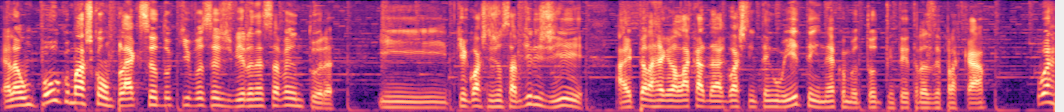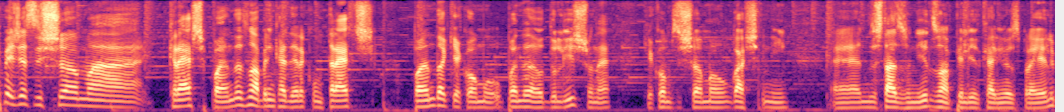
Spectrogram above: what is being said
ela é um pouco mais complexa do que vocês viram nessa aventura. E porque guaxinim não sabe dirigir, aí pela regra lá cada guaxinim tem um item, né, como eu todo tentei trazer pra cá. O RPG se chama Crash Pandas, uma brincadeira com Trash Panda, que é como o panda do lixo, né? Que é como se chama o guaxinim é, nos Estados Unidos, um apelido carinhoso pra ele.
